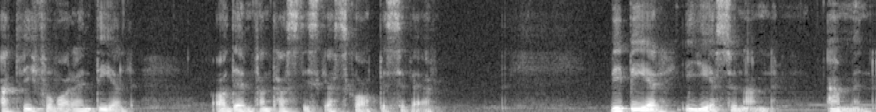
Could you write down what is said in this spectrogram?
att vi får vara en del av den fantastiska skapelseväv. Vi ber i Jesu namn. Amen.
